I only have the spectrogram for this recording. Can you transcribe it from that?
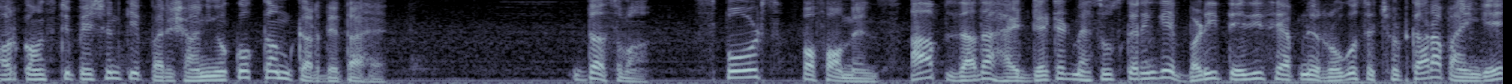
और कॉन्स्टिपेशन की परेशानियों को कम कर देता है। दसवां स्पोर्ट्स परफॉर्मेंस आप ज़्यादा हाइड्रेटेड महसूस करेंगे, बड़ी तेज़ी से अपने रोगों से छुटकारा पाएँगे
